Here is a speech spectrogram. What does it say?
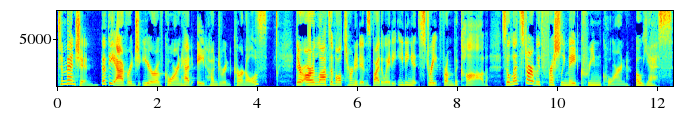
to mention that the average ear of corn had 800 kernels. There are lots of alternatives, by the way, to eating it straight from the cob. So let's start with freshly made cream corn. Oh, yes.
